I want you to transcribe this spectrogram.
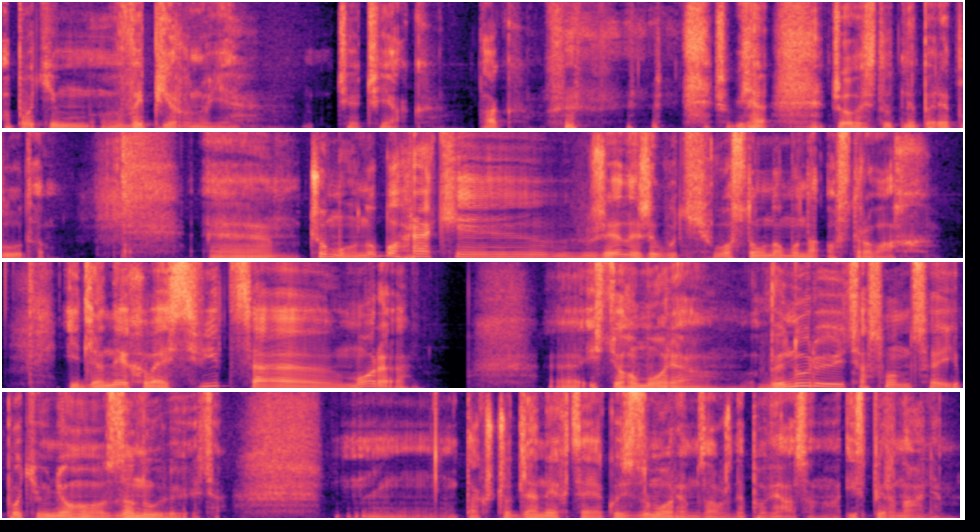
а потім випірнує. Чи, чи як? Так? Щоб я чогось тут не переплутав. Е, Чому? Ну, бо греки жили, живуть в основному на островах. І для них весь світ це море. Е, Із цього моря винурюється сонце, і потім в нього занурюється. Так що для них це якось з морем завжди пов'язано, і з пірнанням.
